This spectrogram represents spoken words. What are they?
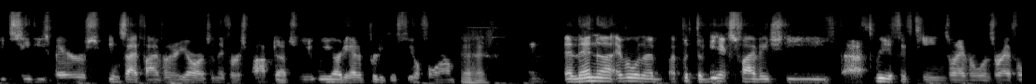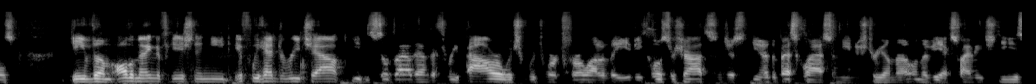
we'd see these bears inside 500 yards when they first popped up, so we, we already had a pretty good feel for them. Uh-huh. And, and then uh, everyone, I, I, put the VX5 HD uh, three to 15s on everyone's rifles. Gave them all the magnification they need. If we had to reach out, you can still dial down to three power, which which worked for a lot of the, the closer shots, and just you know the best glass in the industry on the on the VX5 HDs,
